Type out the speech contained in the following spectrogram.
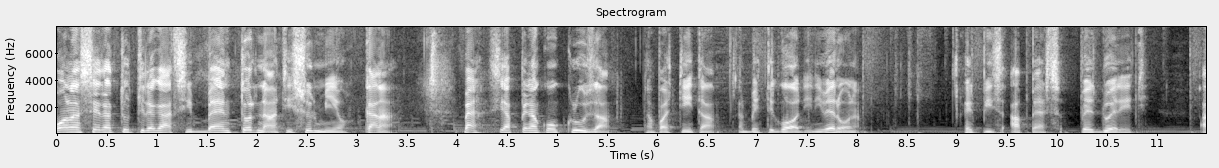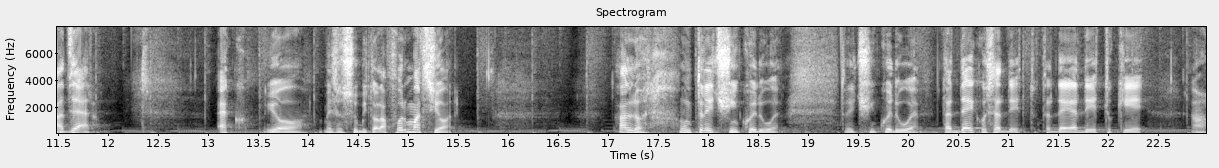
Buonasera a tutti ragazzi, bentornati sul mio canale. Beh, si è appena conclusa la partita al Bentegodi di Verona e il Pisa ha perso per due reti a zero. Ecco, io ho messo subito la formazione. Allora, un 3-5-2. 3-5-2. Taddei cosa ha detto? Taddei ha detto che la,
